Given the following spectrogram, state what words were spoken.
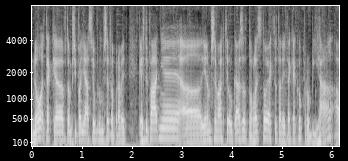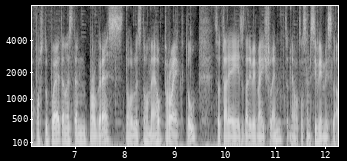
No, tak eh, v tom případě já si ho budu muset opravit. Každopádně uh, jenom jsem vám chtěl ukázat tohle, jak to tady tak jako probíhá a postupuje tenhle ten progres tohohle z toho mého projektu, co tady, co tady vymýšlím, co, nebo co jsem si vymyslel.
